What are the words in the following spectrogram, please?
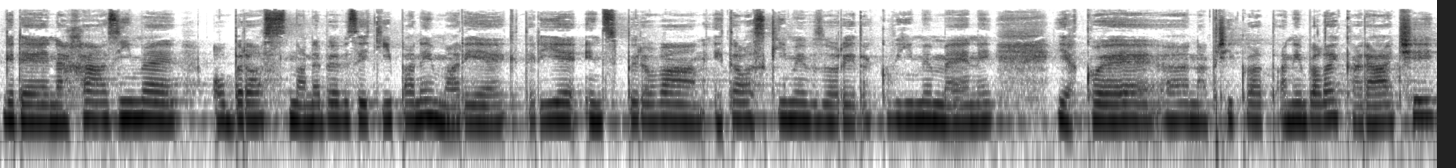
kde nacházíme obraz na nebevzetí Pany Marie, který je inspirován italskými vzory, takovými jmény, jako je eh, například Anibale Karáči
